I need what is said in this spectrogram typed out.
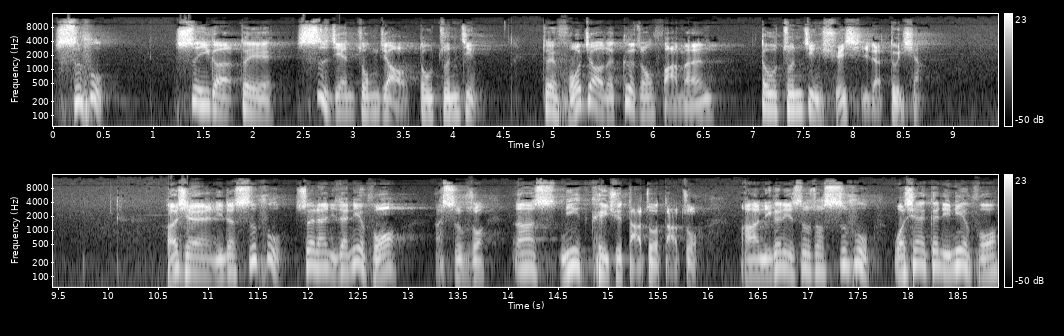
师父是一个对世间宗教都尊敬，对佛教的各种法门都尊敬学习的对象。而且你的师父虽然你在念佛啊，师父说啊，你可以去打坐打坐啊。你跟你师父说，师父，我现在跟你念佛，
